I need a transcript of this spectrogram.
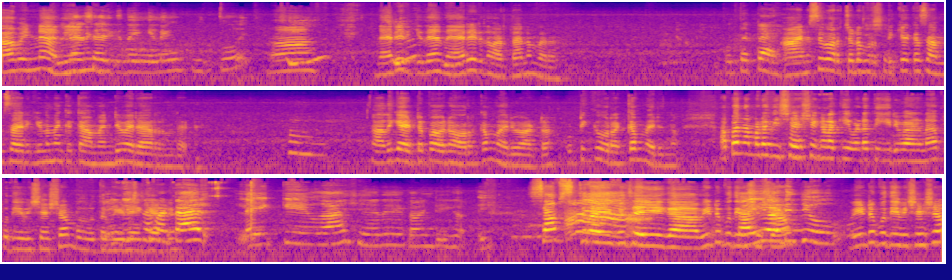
ആ പിന്നെ ആ നേരെ ഇരിക്കുന്നേ നേരെ ഇരുന്ന് വർത്താനം പറ. ആൻസി കുറച്ചുകൂടെ വൃത്തിക്കൊക്കെ സംസാരിക്കണം എന്നൊക്കെ കമന്റ് വരാറുണ്ട്. അത് കേട്ടപ്പോൾ അവന് ഉറക്കം വരും കേട്ടോ കുട്ടിക്ക് ഉറക്കം വരുന്നു. അപ്പൊ നമ്മുടെ വിശേഷങ്ങളൊക്കെ ഇവിടെ തീരുവാണ്. പുതിയ വിശേഷം പുതുത്ത വീഡിയോ സബ്സ്ക്രൈബ് ചെയ്യുക വീണ്ടും പുതിയ വിശേഷം. വീണ്ടും പുതിയ വിശേഷം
